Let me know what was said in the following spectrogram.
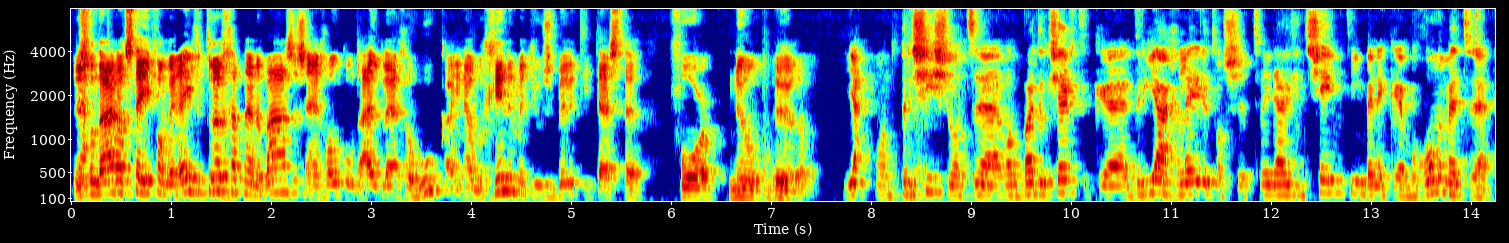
dus vandaar dat Stefan weer even terug gaat naar de basis en gewoon komt uitleggen hoe kan je nou beginnen met usability testen voor 0 euro. Ja, want precies wat, uh, wat Bart ook zegt. Ik, uh, drie jaar geleden, het was 2017, ben ik begonnen met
